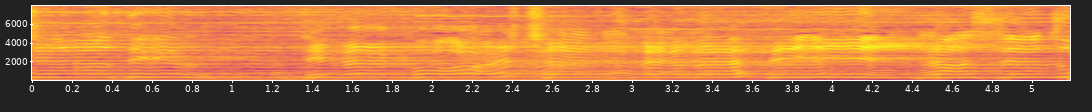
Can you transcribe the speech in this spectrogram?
Sjëna dhirë, dhirë e me me thirë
